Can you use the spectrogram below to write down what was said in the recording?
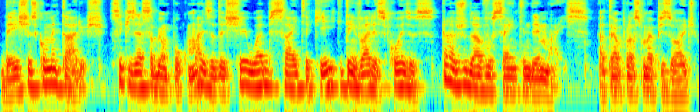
Deixe os comentários. Se quiser saber um pouco mais, eu deixei o website aqui que tem várias coisas para ajudar você a entender mais. Até o próximo episódio.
